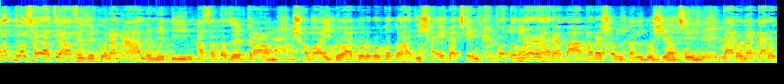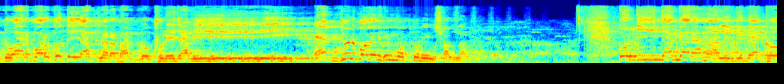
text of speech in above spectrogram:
মাদ্রাসায় আছে, হাফেজে কোরআন, আলেমে দিন, আসাতাজে ক্রাম, সবাই দোয়া করব, কত হাজি সাহেব আছেন, কত মা হারা বাপ হারা সন্তান বসে আছে কারও না কারও দোয়ার বরকতে আপনার ভাগ্য খুলে যাবে। একজন বলেন হিম্মত করে ইনশাল্লাহ। কোটি টাকার মালিক দেখো,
